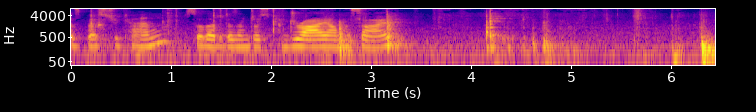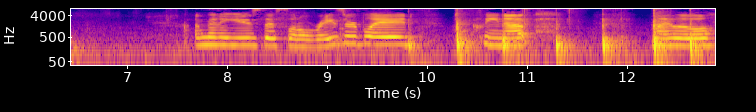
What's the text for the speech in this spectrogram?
as best you can so that it doesn't just dry on the side. I'm gonna use this little razor blade to clean up my little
